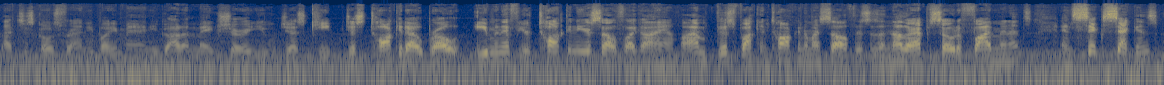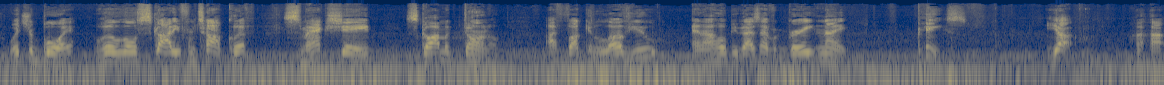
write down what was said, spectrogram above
That just goes for anybody, man. You gotta make sure you just keep, just talk it out, bro. Even if you're talking to yourself like I am. I'm just fucking talking to myself. This is another episode of five minutes and six seconds with your boy, little, little Scotty from Top Cliff, Smack Shade, Scott McDonald. I fucking love you, and I hope you guys have a great night. Peace. Yeah.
